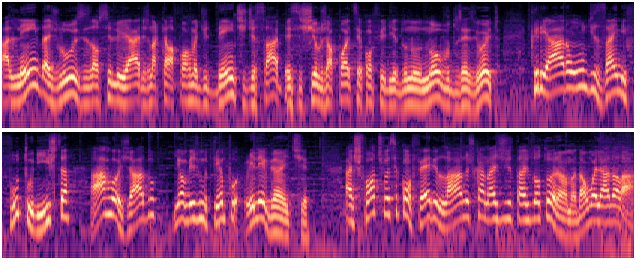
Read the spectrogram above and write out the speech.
além das luzes auxiliares naquela forma de dentes de sábio, esse estilo já pode ser conferido no novo 208 criaram um design futurista, arrojado e ao mesmo tempo elegante. As fotos você confere lá nos canais digitais do Autorama, dá uma olhada lá.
